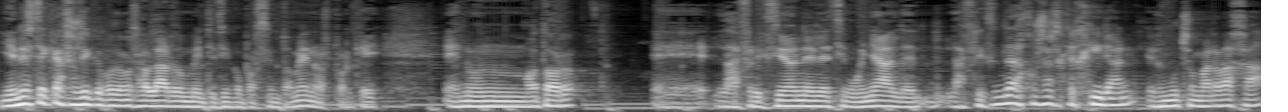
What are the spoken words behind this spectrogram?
Y en este caso sí que podemos hablar de un 25% menos, porque en un motor eh, la fricción en el cigüeñal, la fricción de las cosas que giran es mucho más baja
